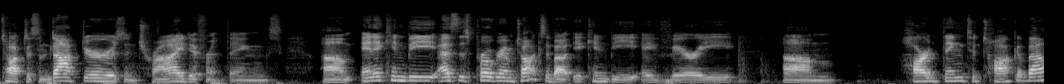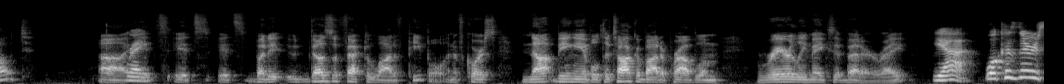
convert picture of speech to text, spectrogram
talk to some doctors and try different things. Um, and it can be, as this program talks about, it can be a very um, hard thing to talk about. Uh, right. It's it's it's, but it does affect a lot of people, and of course, not being able to talk about a problem rarely makes it better, right? Yeah. Well, because there's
